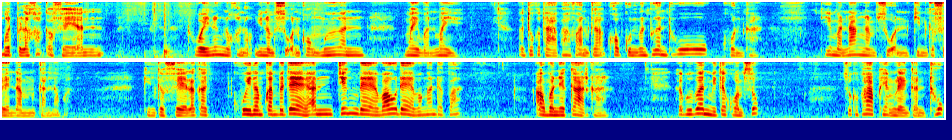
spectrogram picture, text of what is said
หมดไปแล้วค่ะ กาแฟอันถ้วยนึงเนาะค่ะเนาะอยู่นำสวนของเมือน ไม่หวันไม่ตุ๊กตาผ้าฟันก็ขอบคุณเพื่อนๆทุกคนค่ะ ที่มานั่งนำสวนกินกาแฟดำกันนะค่ะกินกาแฟแล้วก็คุยนำกันไปแด่อันจึ้งแด่เว้าแด่ว่างั้นเถอะปะเอาบรรยากาศค่ะเพื่อนๆมีแต่ความสุข สุขภาพแข็งแรงกันทุก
